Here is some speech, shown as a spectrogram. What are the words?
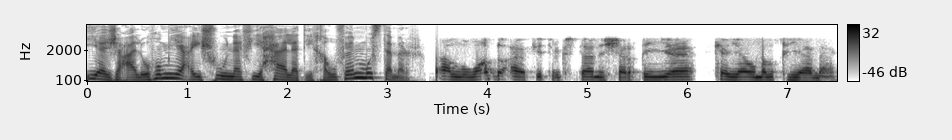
يجعلهم يعيشون في حالة خوف مستمر. الوضع في تركستان الشرقية كيوم القيامة.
